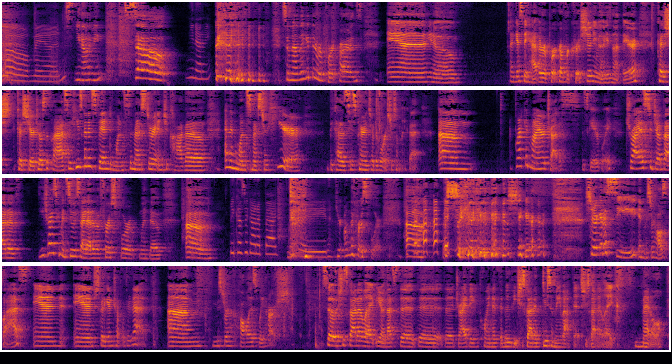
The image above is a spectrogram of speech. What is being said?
Oh man. you know what I mean? So You know what I mean? so now they get their report cards, and you know, I guess they have a report card for Christian, even though he's not there, because because Cher tells the class that he's going to spend one semester in Chicago and then one semester here because his parents are divorced or something like that. Um, Breckin Meyer, Travis, the skater boy, tries to jump out of. He tries to commit suicide out of a first floor window. Um, Because he got a bad grade. you're on the first floor. Um, Cher, Cher got a C in Mr. Hall's class, and and she's gonna get in trouble with her dad. Um, Mr. Hall is way harsh, so she's gotta like you know that's the the the driving point of the movie. She's got to do something about this. She's got to like meddle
